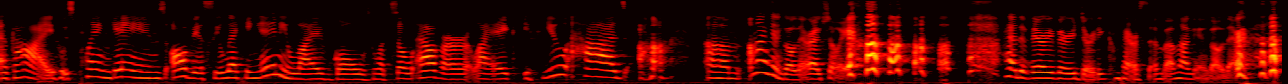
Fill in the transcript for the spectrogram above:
a guy who's playing games, obviously lacking any life goals whatsoever. Like, if you had, uh, um, I'm not gonna go there actually. I had a very, very dirty comparison, but I'm not gonna go there.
